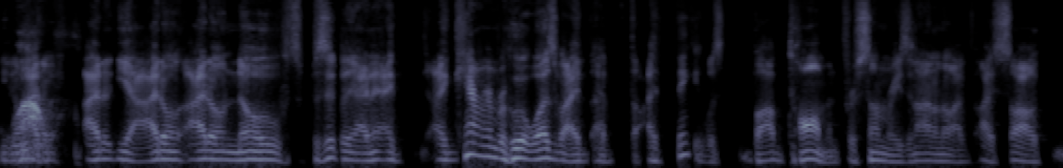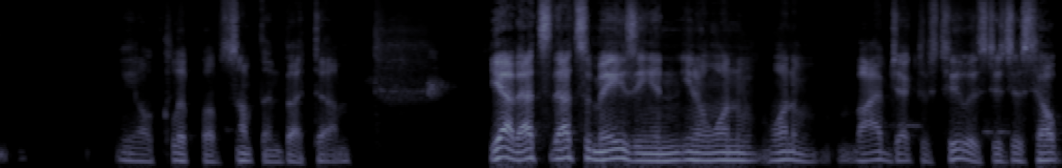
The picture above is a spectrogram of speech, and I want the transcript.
you know, I Wow. don't, I don't, yeah, I don't, I don't know specifically. I, I, I can't remember who it was, but I, I, I think it was Bob Tallman for some reason. I don't know. I, I saw, you know, a clip of something, but um, yeah that's that's amazing and you know one of one of my objectives too is to just help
